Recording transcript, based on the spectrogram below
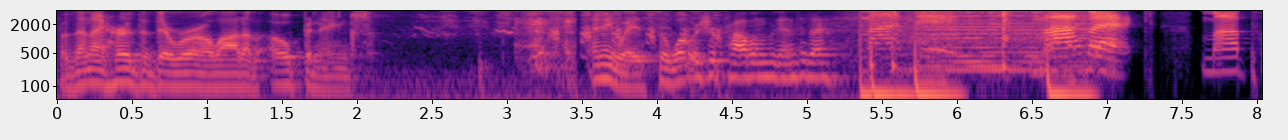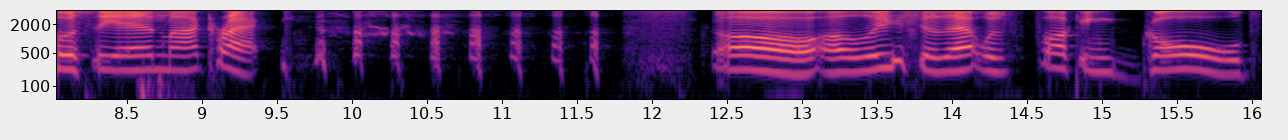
but then I heard that there were a lot of openings. Anyways, so what was your problem again today? My neck, my back, my pussy, and my crack. oh, Alicia, that was fucking gold.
